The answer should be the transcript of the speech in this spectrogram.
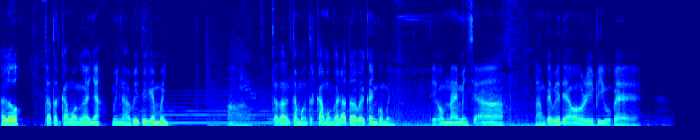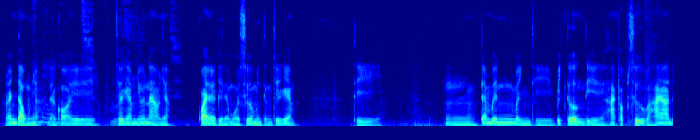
Hello, chào tất cả mọi người nhé, mình là VT Gaming. À, chào, chào mừng tất cả mọi người đã tới với kênh của mình. Thì hôm nay mình sẽ làm cái video review về rank đồng nhé Để coi chơi game như thế nào nha Quay lại kỷ niệm hồi xưa mình từng chơi game. Thì um, tem bên mình thì bích tướng thì hai pháp sư và hai AD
